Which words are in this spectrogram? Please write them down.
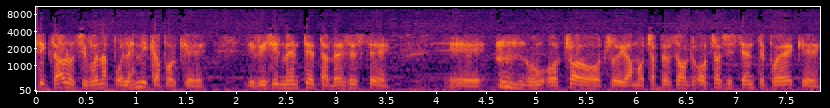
Sí, claro, sí fue una polémica porque difícilmente tal vez este eh, otro, otro, digamos, otra persona, otro asistente puede que,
